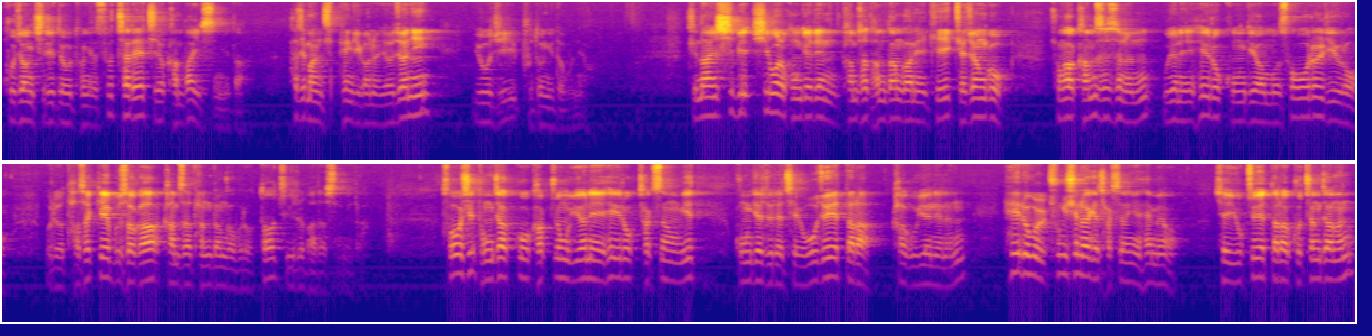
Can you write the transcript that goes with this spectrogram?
구정 질의 등을 통해 수차례 지적한 바 있습니다. 하지만 집행기관은 여전히 요지 부동이더군요. 지난 12, 10월 공개된 감사 담당관의 계획 재정국 종합감사에서는 의원의 회의록 공개 업무 소홀을 이유로 무려 다섯 개 부서가 감사 담당관으로부터 주의를 받았습니다. 서울시 동작구 각종 위원회 회의록 작성 및 공개줄의 제5조에 따라 각 위원회는 회의록을 충실하게 작성해야 하며 제6조에 따라 구청장은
